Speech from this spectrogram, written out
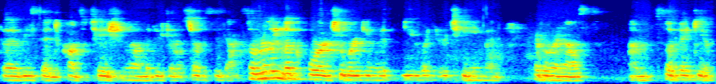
the recent consultation around the Digital Services Act. So really look forward to working with you and your team and everyone else. Um, so thank you.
